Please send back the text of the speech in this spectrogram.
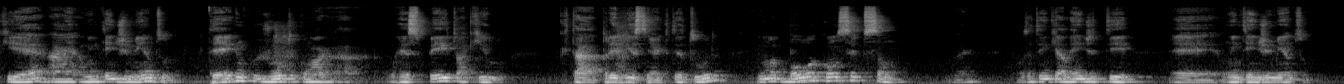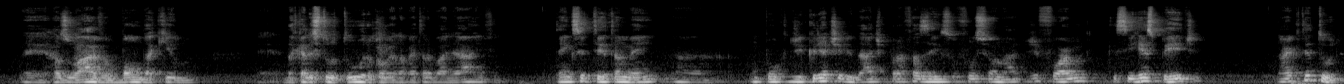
que é a, o entendimento técnico junto com a, o respeito àquilo que está previsto em arquitetura e uma boa concepção. Né? Então você tem que, além de ter é, um entendimento é, razoável, bom daquilo, daquela estrutura, como ela vai trabalhar, enfim. Tem que se ter também ah, um pouco de criatividade para fazer isso funcionar de forma que se respeite a arquitetura.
